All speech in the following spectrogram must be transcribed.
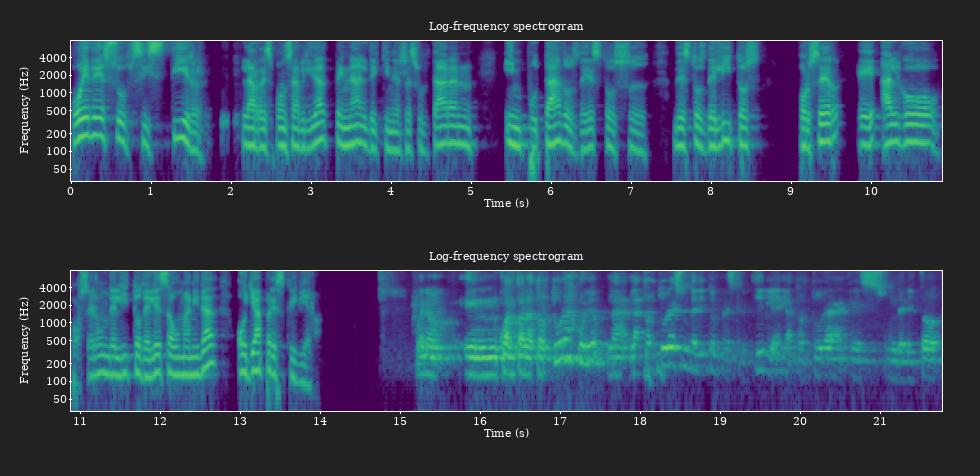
¿puede subsistir la responsabilidad penal de quienes resultaran imputados de estos, de estos delitos por ser eh, algo por ser un delito de lesa humanidad o ya prescribieron? Bueno, en cuanto a la tortura, Julio, la, tortura es un delito imprescriptible, la tortura es un delito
